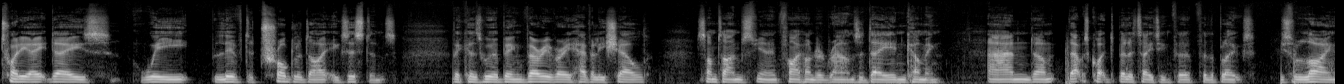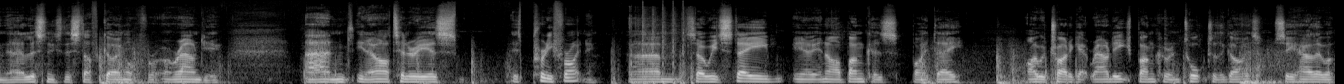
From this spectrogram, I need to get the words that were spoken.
28 days, we lived a troglodyte existence because we were being very, very heavily shelled sometimes you know 500 rounds a day incoming, and um, that was quite debilitating for, for the blokes. You're sort of lying there listening to this stuff going off around you, and you know artillery is is pretty frightening. Um, so we'd stay you know in our bunkers by day. I would try to get round each bunker and talk to the guys, see how they were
